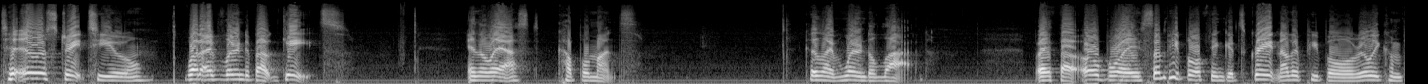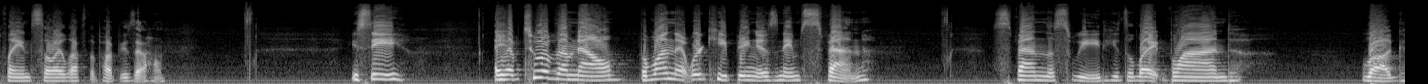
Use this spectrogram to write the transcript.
to illustrate to you what I've learned about gates in the last couple months. Because I've learned a lot. But I thought, oh boy, some people think it's great and other people really complain, so I left the puppies at home. You see, I have two of them now. The one that we're keeping is named Sven. Sven the Swede. He's a light blonde lug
